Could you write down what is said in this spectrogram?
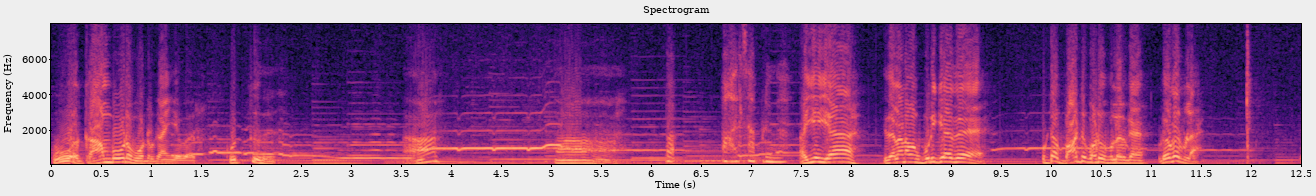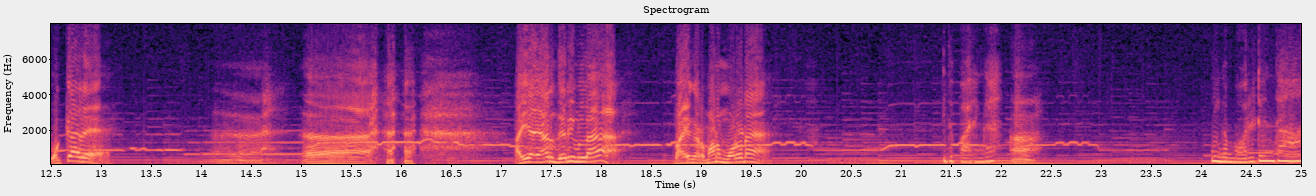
பூவ காம்போட போட்டிருக்காங்க பாரு. குத்துது ஆ? ஆ. சாப்பிடுங்க. ஐயையா இதெல்லாம் நமக்கு பிடிக்காது. விட்டா பாட்டு பாடு போல இருக்க உட்காருல உட்காரு. ஐயா யாரும் தெரியுமில்ல? பயங்கரமான முரண இது பாருங்க. நீங்க முரடன் தான்.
